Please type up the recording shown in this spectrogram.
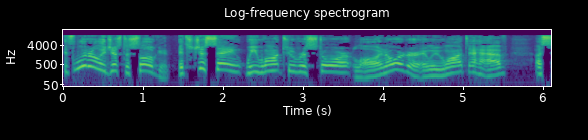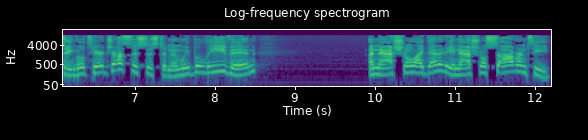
it's literally just a slogan. It's just saying we want to restore law and order and we want to have a single tier justice system and we believe in a national identity, a national sovereignty.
